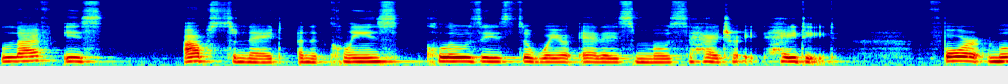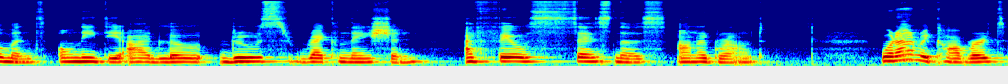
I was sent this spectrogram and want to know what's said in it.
life is obstinate and clings closest where it is most hated. For a moment only did I lo lose recognition. I fell senseless on the ground. When I recovered,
